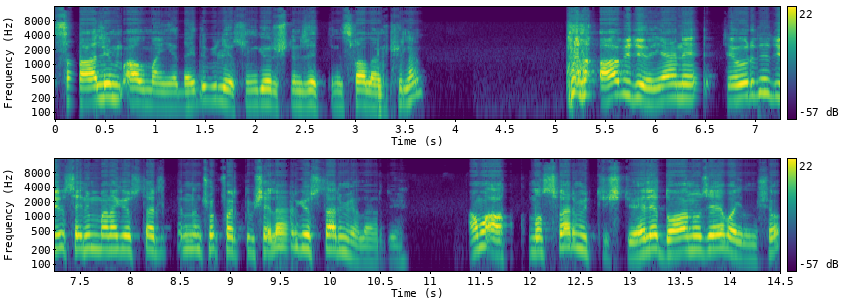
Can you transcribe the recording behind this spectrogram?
Salim Almanya'daydı biliyorsun görüştünüz ettiniz falan filan. Abi diyor yani teoride diyor senin bana gösterdiklerinden çok farklı bir şeyler göstermiyorlar diyor. Ama atmosfer müthiş diyor. Hele Doğan Hoca'ya bayılmış o.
